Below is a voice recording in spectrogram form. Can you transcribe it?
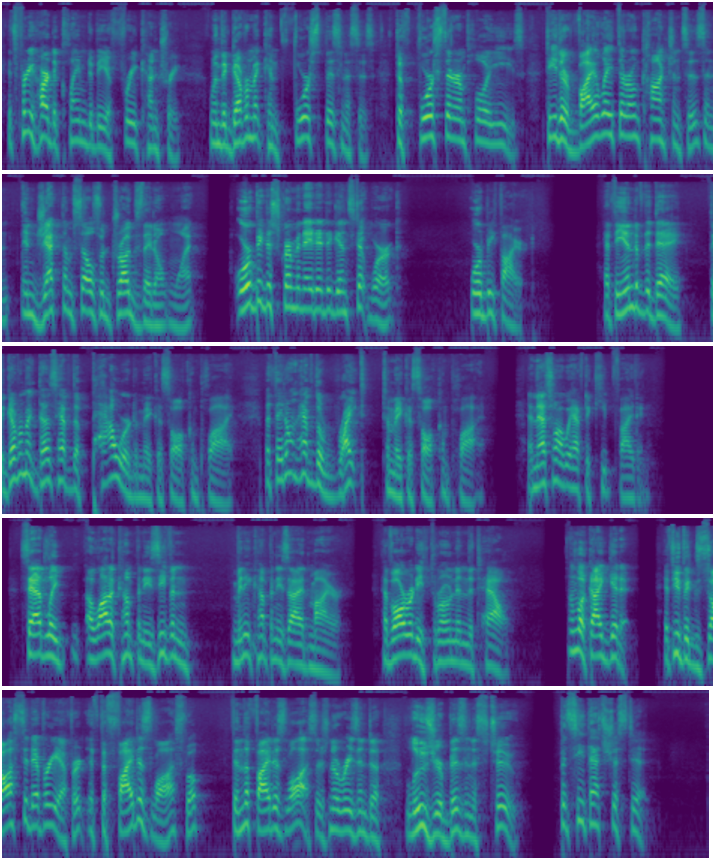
It's pretty hard to claim to be a free country when the government can force businesses to force their employees to either violate their own consciences and inject themselves with drugs they don't want, or be discriminated against at work, or be fired. At the end of the day, the government does have the power to make us all comply, but they don't have the right to make us all comply. And that's why we have to keep fighting. Sadly, a lot of companies, even many companies I admire, have already thrown in the towel. And look, I get it. If you've exhausted every effort, if the fight is lost, well, then the fight is lost. There's no reason to lose your business too. But see, that's just it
